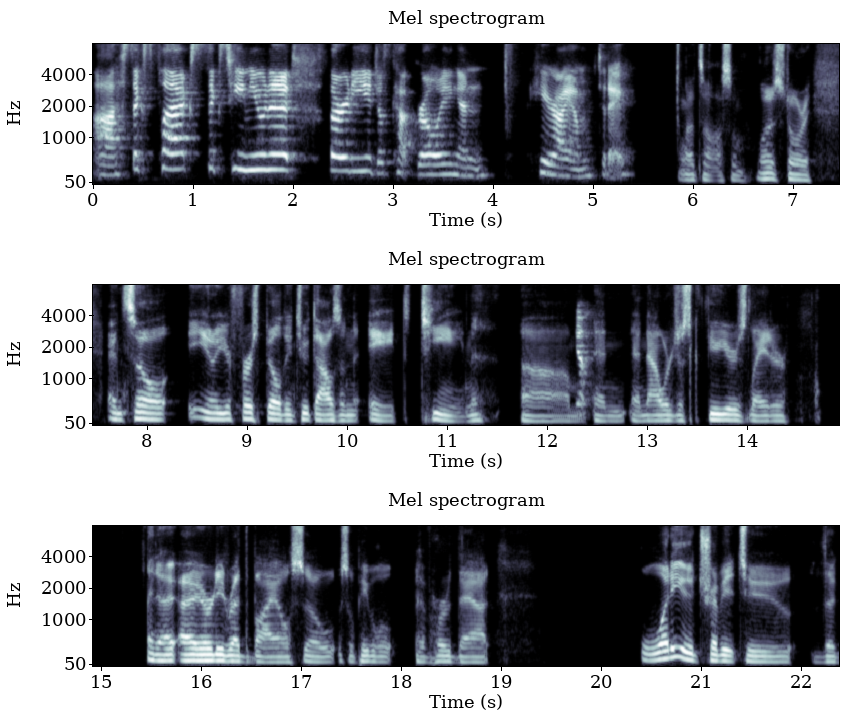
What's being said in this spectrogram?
uh, sixplex 16 unit 30 it just kept growing and here i am today that's awesome. What a story. And so you know your first building 2018 um, yep. and and now we're just a few years later. And I, I already read the bio so so people have heard that. What do you attribute to the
